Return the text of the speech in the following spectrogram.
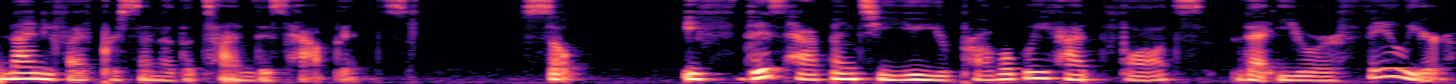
95% of the time, this happens. So, if this happened to you, you probably had thoughts that you're a failure.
